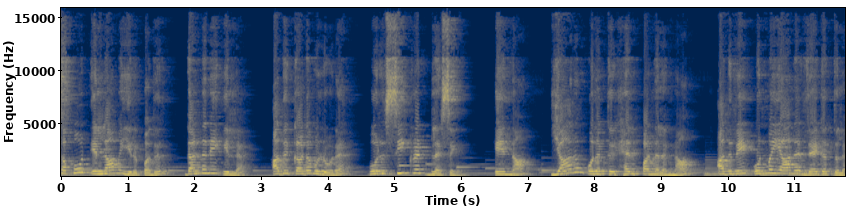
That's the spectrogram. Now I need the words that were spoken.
சப்போர்ட் இல்லாம இருப்பது தண்டனை இல்ல. அது கடவுளோட ஒரு சீக்ரெட் பிளெஸிங் ஏன்னா யாரும் உனக்கு ஹெல்ப் பண்ணலன்னா அதுவே உண்மையான வேகத்துல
